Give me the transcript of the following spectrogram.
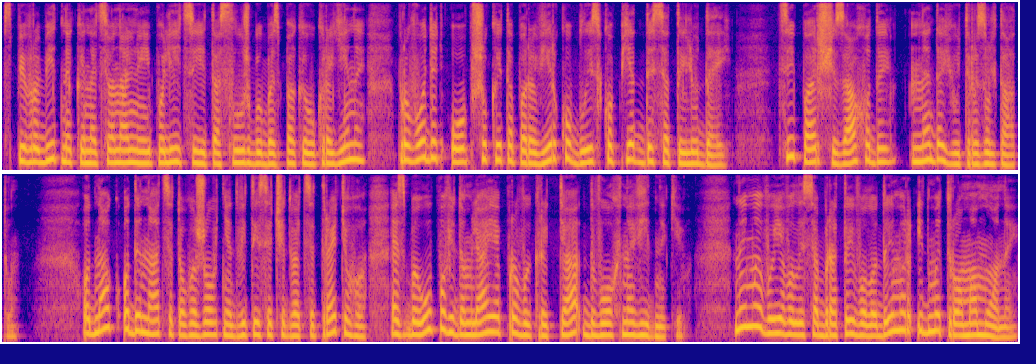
Співробітники Національної поліції та Служби безпеки України проводять обшуки та перевірку близько 50 людей. Ці перші заходи не дають результату. Однак 11 жовтня 2023-го СБУ повідомляє про викриття двох навідників. Ними виявилися брати Володимир і Дмитро Мамони.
